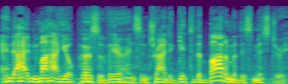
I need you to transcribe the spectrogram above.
And I admire your perseverance in trying to get to the bottom of this mystery.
